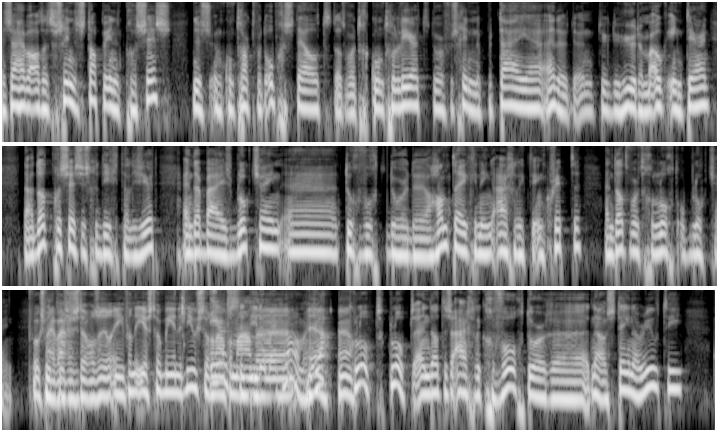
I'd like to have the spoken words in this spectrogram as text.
Zij hebben altijd verschillende stappen in het proces. Dus een contract wordt opgesteld, dat wordt gecontroleerd door verschillende partijen. Hè, de, de, natuurlijk de huurder, maar ook intern. Nou, dat proces is gedigitaliseerd. En daarbij is blockchain uh, toegevoegd door de handtekening eigenlijk te encrypten. En dat wordt gelogd op blockchain. Volgens mij waren ze er als een van de eerste ook mee in het nieuws toch een aantal maanden. Die ermee kwamen. Ja, ja, ja, klopt, klopt. En dat is eigenlijk gevolgd door uh, nou, Stena Realty,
